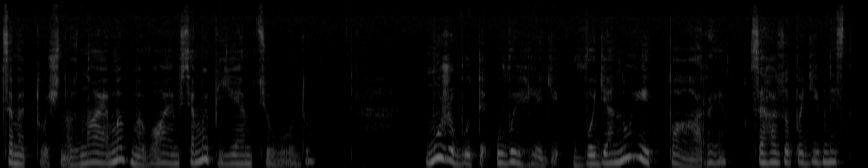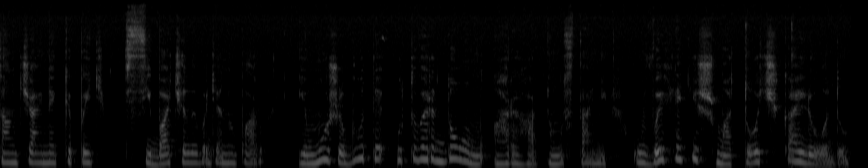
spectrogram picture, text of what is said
Це ми точно знаємо, ми вмиваємося, ми п'ємо цю воду. Може бути у вигляді водяної пари, це газоподібний стан чайник кипить, всі бачили водяну пару. І може бути у твердому агрегатному стані, у вигляді шматочка льоду.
